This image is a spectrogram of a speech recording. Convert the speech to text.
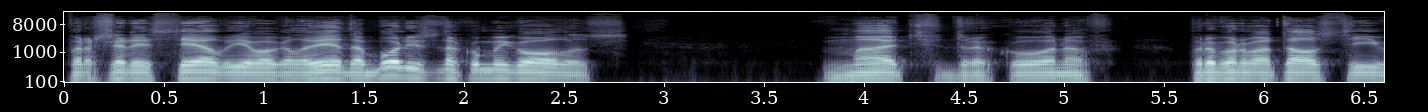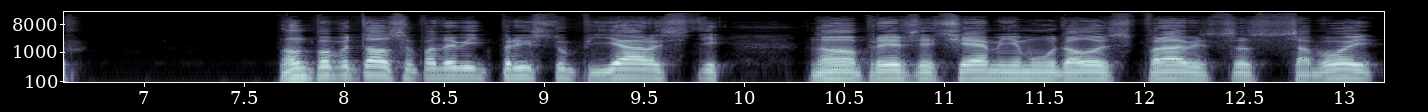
Прошелестел в его голове до боли знакомый голос. — Мать драконов! — пробормотал Стив. Он попытался подавить приступ ярости, но прежде чем ему удалось справиться с собой,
